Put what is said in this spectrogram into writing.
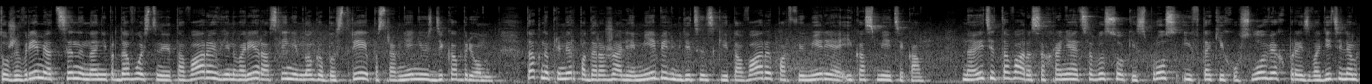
В то же время цены на непродовольственные товары в январе росли немного быстрее по сравнению с декабрем. Так, например, подорожали мебель, медицинские товары, парфюмерия и косметика. На эти товары сохраняется высокий спрос, и в таких условиях производителям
